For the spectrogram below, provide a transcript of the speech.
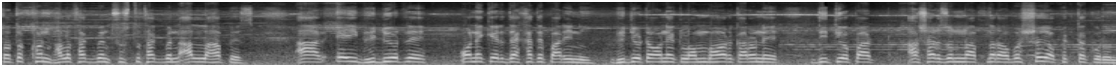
ততক্ষণ ভালো থাকবেন, সুস্থ থাকবেন, আল্লাহ হাফেজ। আর এই ভিডিওতে অনেকের দেখাতে পারিনি। ভিডিওটা অনেক লম্বা হওয়ার কারণে দ্বিতীয় পার্ট আসার জন্য আপনারা অবশ্যই অপেক্ষা করুন।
